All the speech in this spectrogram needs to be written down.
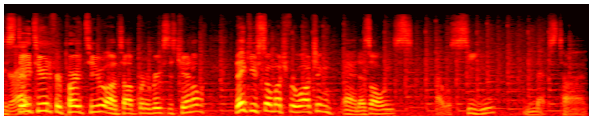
So stay tuned for part two on Top Corner Breaks' channel. Thank you so much for watching, and as always, I will see you next time.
